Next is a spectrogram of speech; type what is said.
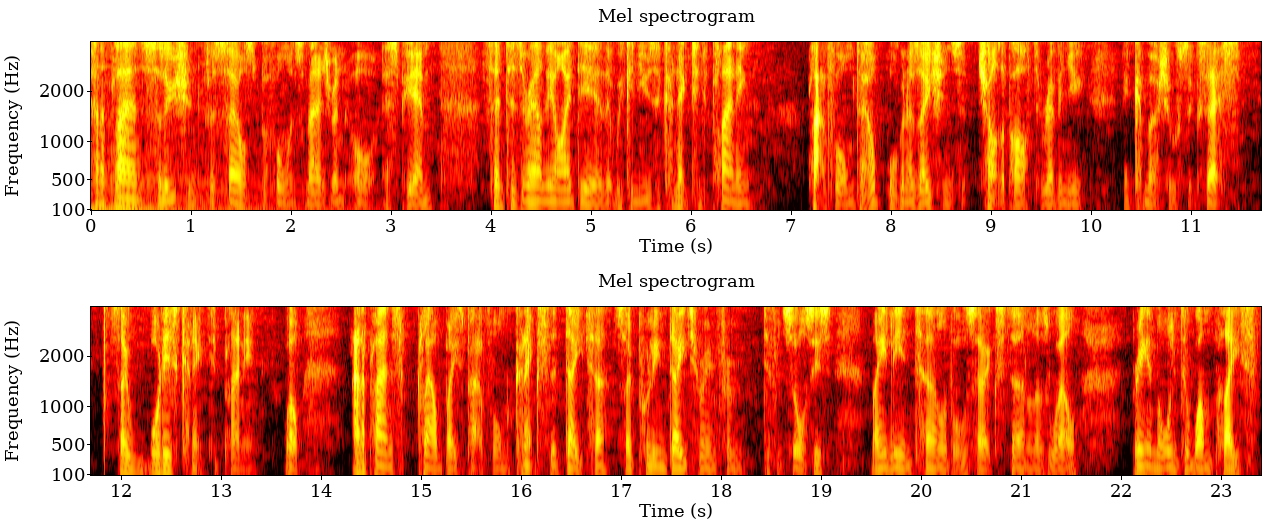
Anaplan's solution for sales performance management, or SPM, centers around the idea that we can use a connected planning platform to help organizations chart the path to revenue and commercial success. So, what is connected planning? Well, Anaplan's cloud-based platform connects the data, so pulling data in from different sources, mainly internal but also external as well, bringing them all into one place.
